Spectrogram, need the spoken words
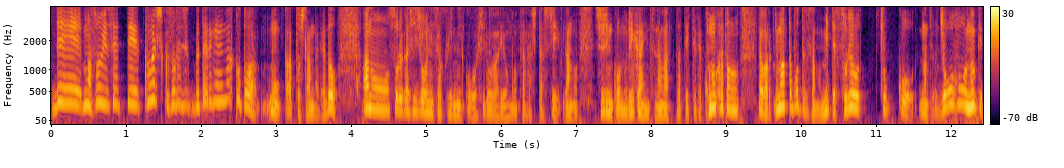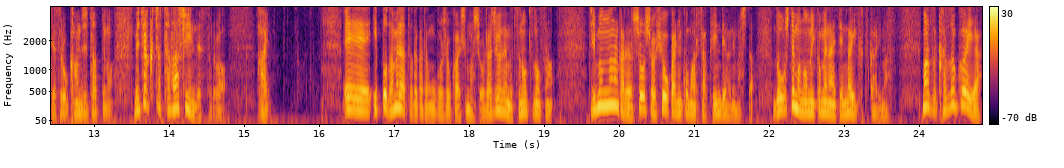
で、まあ、そういう設定詳しくそれ具体的に描くことはもうカットしたんだけどあのそれが非常に作品にこう広がりをもたらしたしあの主人公の理解につながったって言っててこの方のだから決まったポテトさんが見てそれを直行なんていう情報を抜けてそれを感じたっていうのはめちゃくちゃ正しいんですそれは。はいえー、一方ダメだったという方もご紹介しましょう。ラジオネームつのつのさん。自分の中では少々評価に困る作品でありました。どうしても飲み込めない点がいくつかあります。まず家族愛や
